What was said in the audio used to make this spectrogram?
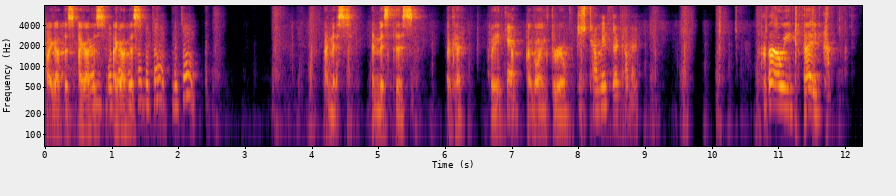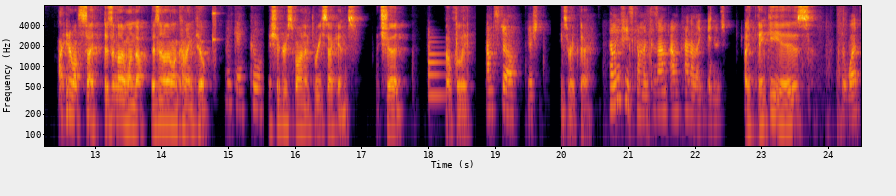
I got this. I got this. What's I got up, what's this. Up, what's up? What's up? I missed. I missed this. Okay. Wait. Okay. I- I'm going through. Just tell me if they're coming. Owie! Hey! I hit him off the side. There's another one though. There's another one coming too. Okay, cool. It should respawn in three seconds. It should. Hopefully. I'm still just He's right there. tell me if he's coming because I'm I'm kind of like getting I think he is. the what?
